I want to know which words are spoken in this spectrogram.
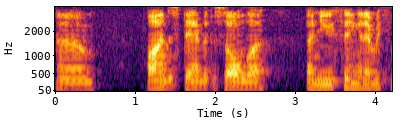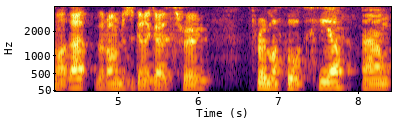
Um, I understand that it's all a, a, new thing and everything like that, but I'm just going to go through through my thoughts here. Um,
